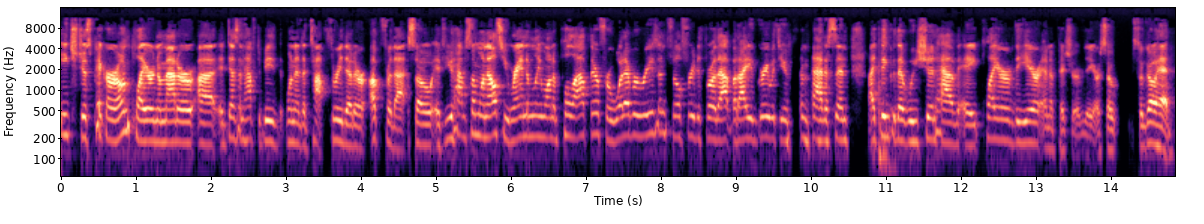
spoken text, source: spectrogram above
each just pick our own player, no matter. Uh, it doesn't have to be one of the top three that are up for that. So if you have someone else you randomly want to pull out there for whatever reason, feel free to throw that. But I agree with you, Madison. I think that we should have a player of the year and a pitcher of the year. So so go ahead.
